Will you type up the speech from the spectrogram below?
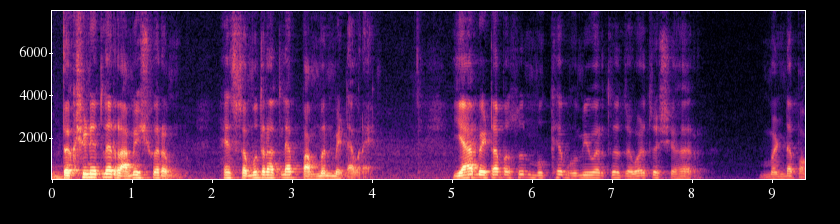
दक्षिणेतलं रामेश्वरम हे समुद्रातल्या पांबन बेटावर आहे. या बेटापासून मुख्य भूमीवरचं जवळचं शहर मंडपम.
